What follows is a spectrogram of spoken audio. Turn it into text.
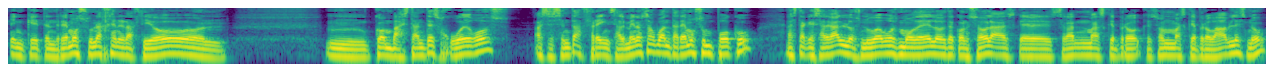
en que tendremos una generación mm, con bastantes juegos a 60 frames. Al menos aguantaremos un poco hasta que salgan los nuevos modelos de consolas que serán más que que son más que probables, ¿no?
